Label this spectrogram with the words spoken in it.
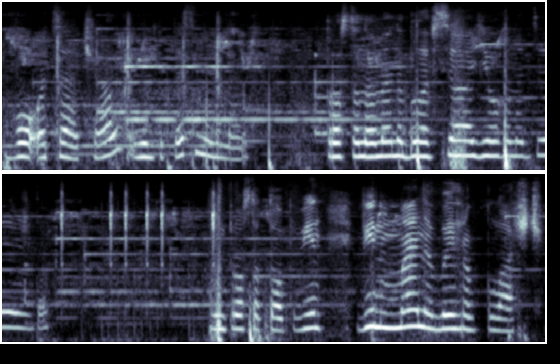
Во, оце чел, він підписаний на мене. Просто на мене була вся його надіжда. Він просто топ. Він, він в мене виграв плащ.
